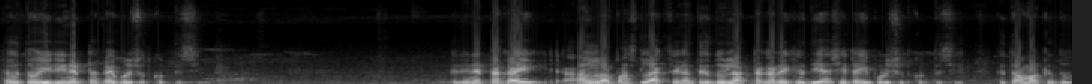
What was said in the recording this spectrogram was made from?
তাহলে তো ওই ঋণের টাকাই পরিশোধ করতেছি। ঋণের টাকাই আনলাম পাঁচ লাখ, সেখান থেকে দুই লাখ টাকা রেখে দিয়ে সেটাই পরিশোধ করতেছি। কিন্তু আমার কিন্তু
